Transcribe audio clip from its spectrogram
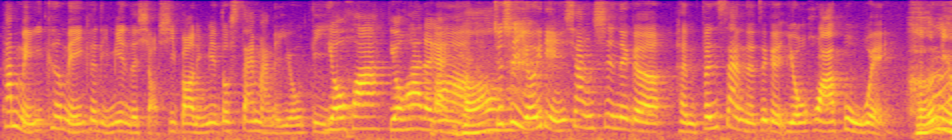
它每一颗每一颗里面的小细胞里面都塞满了油滴，油花油花的感觉，啊，就是有一点像是那个很分散的这个油花部位，和牛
